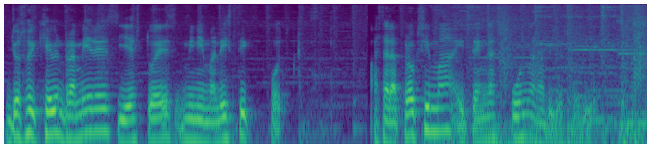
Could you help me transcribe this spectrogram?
Yo soy Kevin Ramírez y esto es Minimalistic Podcast. Hasta la próxima y tengas un maravilloso día.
